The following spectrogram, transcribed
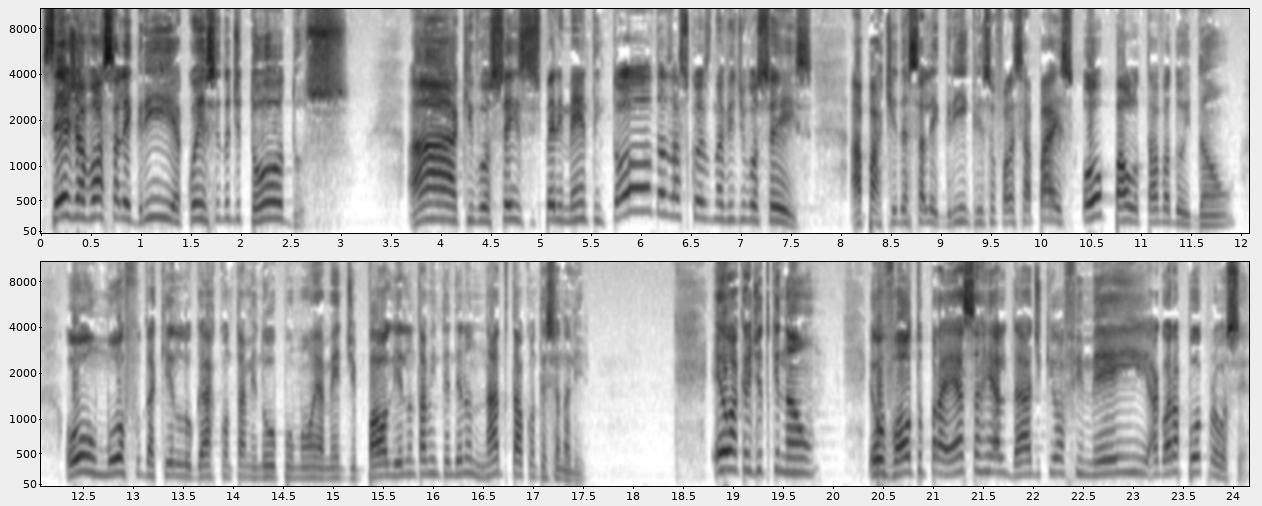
Seja a vossa alegria conhecida de todos. Ah, que vocês experimentem todas as coisas na vida de vocês. A partir dessa alegria em Cristo, eu falo assim, rapaz, ou Paulo estava doidão, ou o mofo daquele lugar contaminou o pulmão e a mente de Paulo, e ele não estava entendendo nada que estava acontecendo ali. Eu acredito que não. Eu volto para essa realidade que eu afirmei agora há pouco para você.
